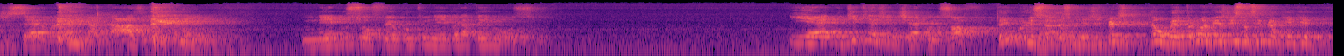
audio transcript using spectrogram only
disseram né, aqui na casa, né, também, nego sofreu porque o nego era teimoso. E é o que, que a gente é quando sofre? Tem isso. Não, o mentor uma vez disse, eu sempre aqui, aqui,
